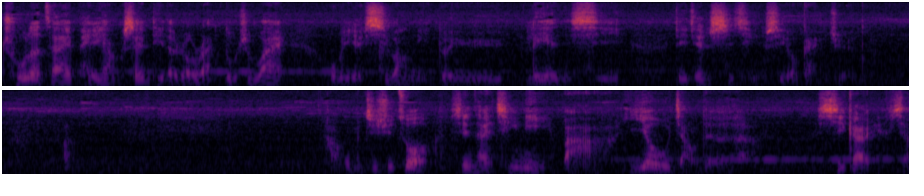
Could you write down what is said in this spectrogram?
除了在培养身体的柔软度之外，我们也希望你对于练习这件事情是有感觉的。好，我们继续做。现在，请你把。右脚的膝盖向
